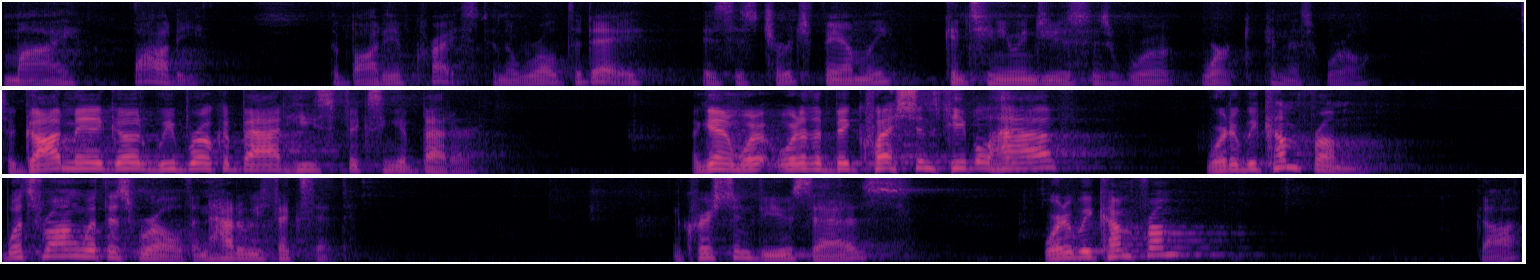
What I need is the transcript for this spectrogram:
my body, the body of Christ. And the world today is his church family continuing Jesus' work in this world. So God made it good, we broke it bad, he's fixing it better. Again, what, are the big questions people have? Where did we come from? What's wrong with this world, and how do we fix it? The Christian view says, Where did we come from? God.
